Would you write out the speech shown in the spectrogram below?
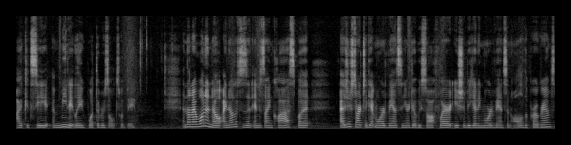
I could see immediately what the results would be. And then I want to know, I know this is an InDesign class, but as you start to get more advanced in your Adobe software, you should be getting more advanced in all of the programs.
